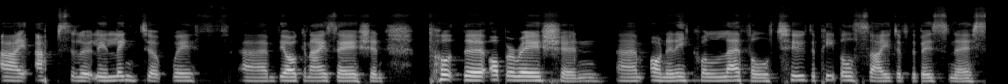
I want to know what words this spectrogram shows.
I absolutely linked up with um, the organisation, put the operation um, on an equal level to the people side of the business,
